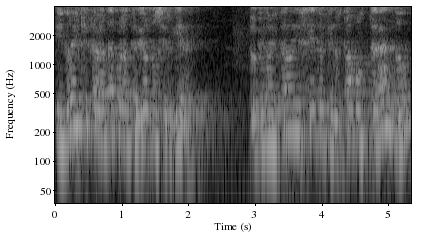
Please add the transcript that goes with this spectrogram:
Y no es que el tabernáculo anterior no sirviera. Lo que nos estaba diciendo es que nos está mostrando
